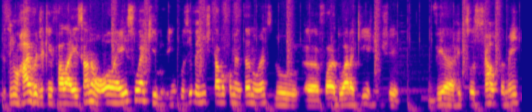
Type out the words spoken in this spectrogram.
eu tenho raiva de quem fala isso, ah não, ou é isso ou é aquilo. Inclusive a gente estava comentando antes do uh, fora do ar aqui, a gente via rede social também,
